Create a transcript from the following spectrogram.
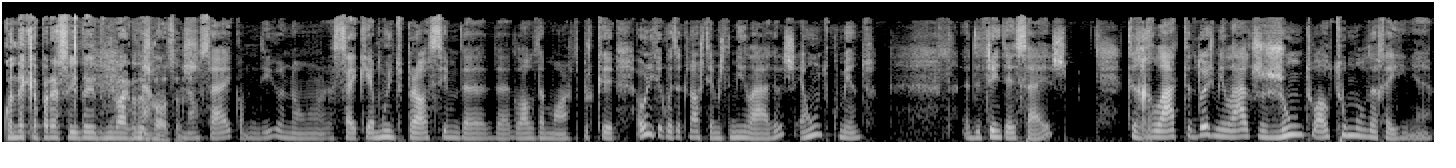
Quando é que aparece a ideia do milagre das não, rosas? Não sei, como digo, não sei que é muito próximo da, da, logo da morte, porque a única coisa que nós temos de milagres é um documento de 36 que relata dois milagres junto ao túmulo da rainha.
